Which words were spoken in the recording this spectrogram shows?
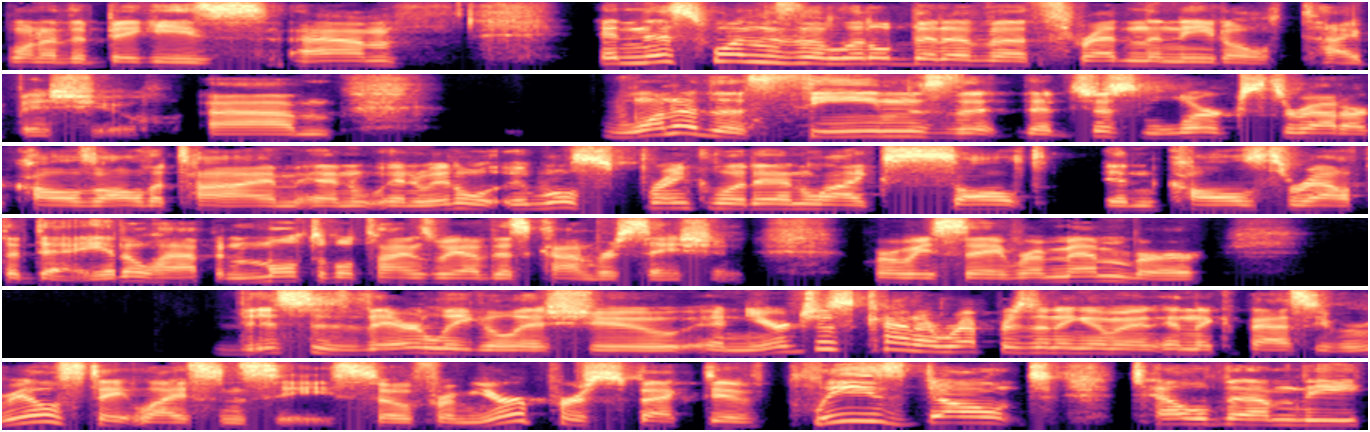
one of the biggies. Um, and this one's a little bit of a thread in the needle type issue. Um, one of the themes that, that just lurks throughout our calls all the time, and, and it'll it will sprinkle it in like salt in calls throughout the day. It'll happen multiple times. We have this conversation where we say, "Remember, this is their legal issue, and you're just kind of representing them in, in, the capacity of a real estate licensee. So, from your perspective, please don't tell them the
